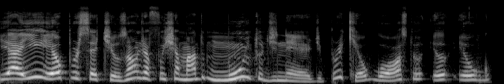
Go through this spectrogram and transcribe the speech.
E aí, eu, por ser tiozão, já fui chamado muito de nerd. Porque eu gosto, eu, eu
